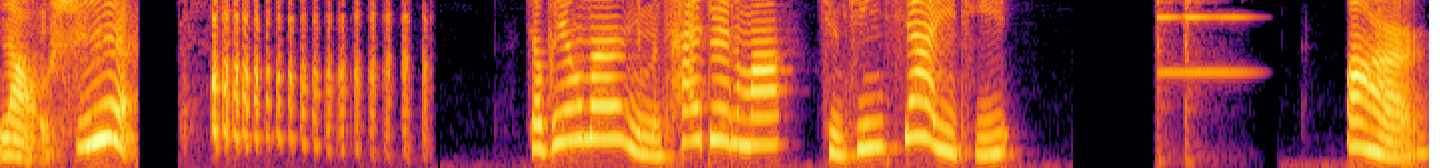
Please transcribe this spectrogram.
老师。小朋友们，你们猜对了吗？请听下一题。二，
